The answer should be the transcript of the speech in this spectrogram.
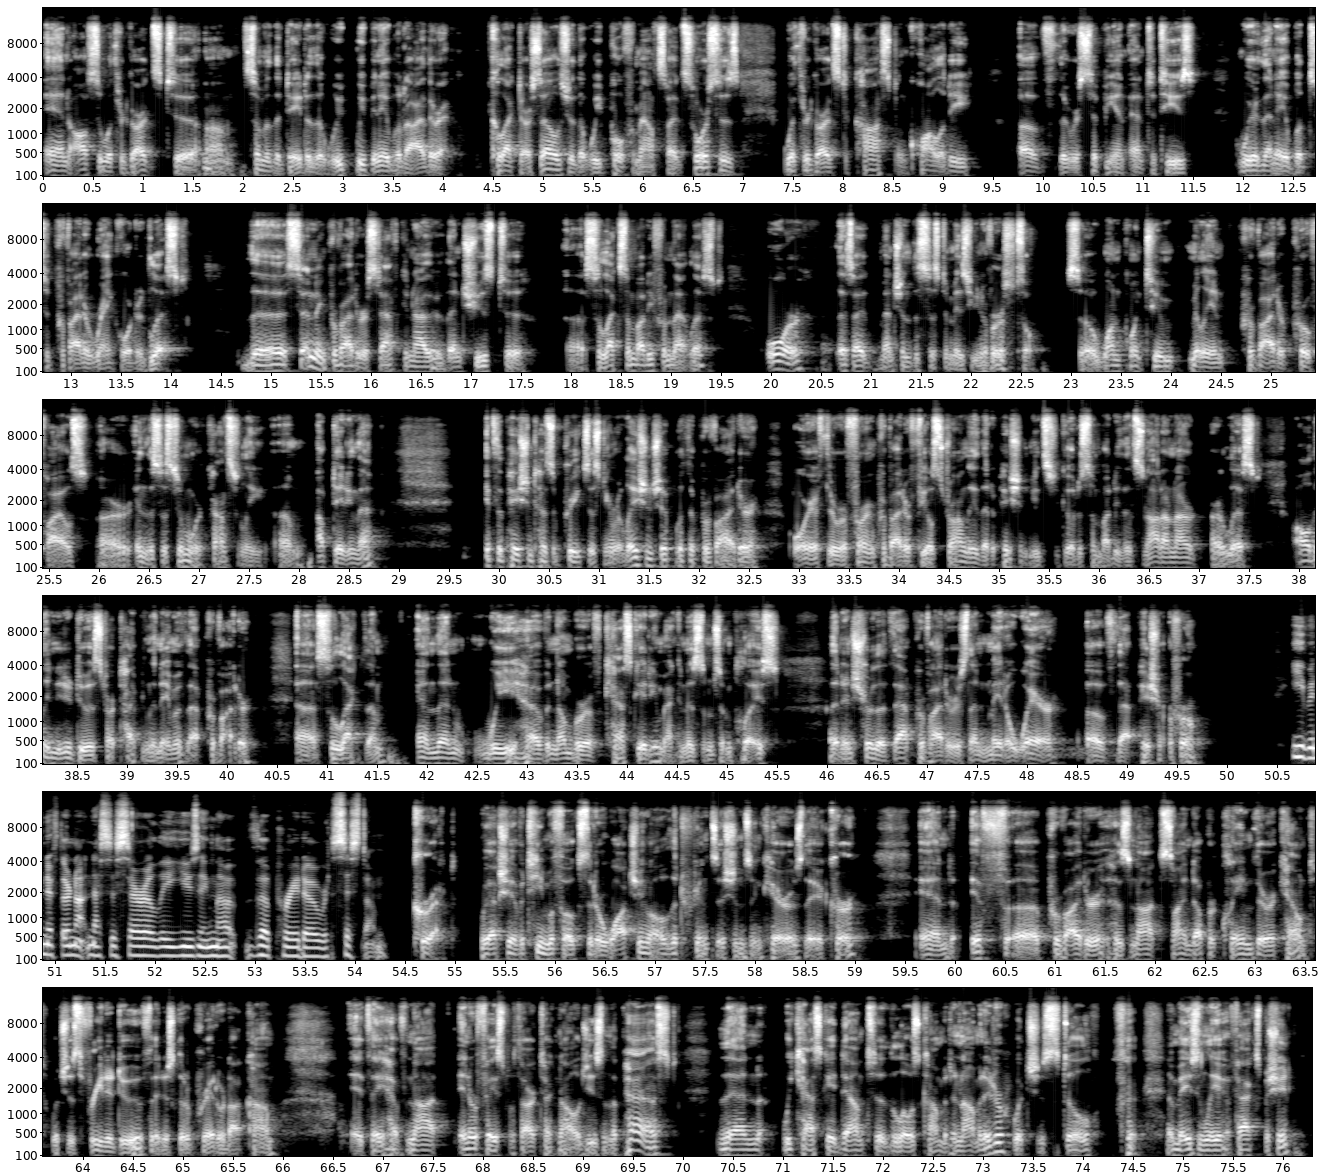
and also with regards to um, some of the data that we, we've been able to either collect ourselves or that we pull from outside sources with regards to cost and quality of the recipient entities, we're then able to provide a rank ordered list. The sending provider or staff can either then choose to uh, select somebody from that list, or as I mentioned, the system is universal. So 1.2 million provider profiles are in the system. We're constantly um, updating that if the patient has a pre-existing relationship with a provider or if the referring provider feels strongly that a patient needs to go to somebody that's not on our, our list all they need to do is start typing the name of that provider uh, select them and then we have a number of cascading mechanisms in place that ensure that that provider is then made aware of that patient referral. Even if they're not necessarily using the, the pareto system. Correct we actually have a team of folks that are watching all of the transitions in care as they occur. And if a provider has not signed up or claimed their account, which is free to do if they just go to Pareto.com, if they have not interfaced with our technologies in the past, then we cascade down to the lowest common denominator, which is still amazingly a fax machine.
